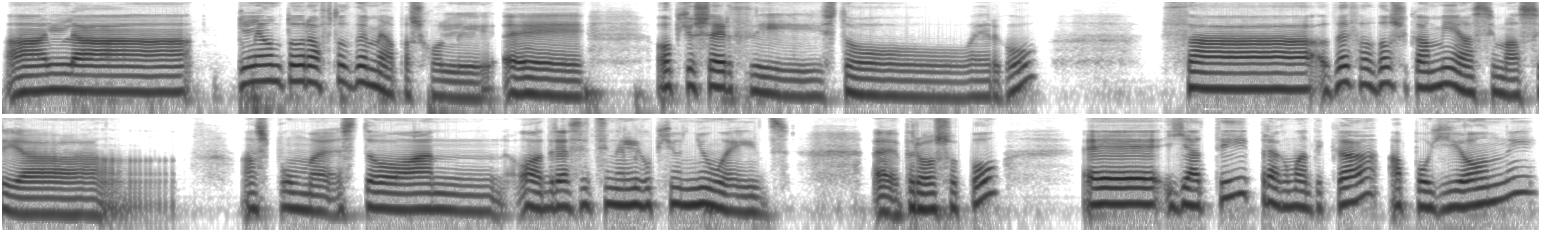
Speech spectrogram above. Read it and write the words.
αλλά πλέον τώρα αυτό δεν με απασχολεί. Ε, όποιος έρθει στο έργο θα, δεν θα δώσει καμία σημασία ας πούμε στο αν ο Ανδρέας έτσι είναι λίγο πιο new age ε, πρόσωπο ε, γιατί πραγματικά απογειώνει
